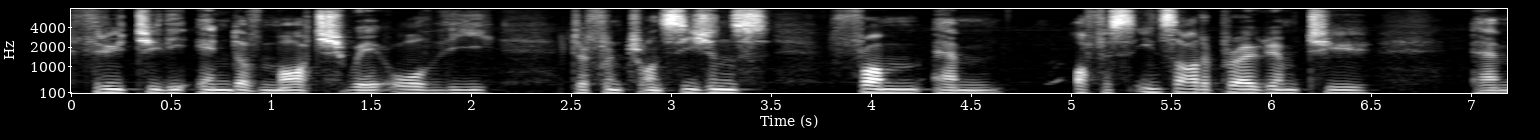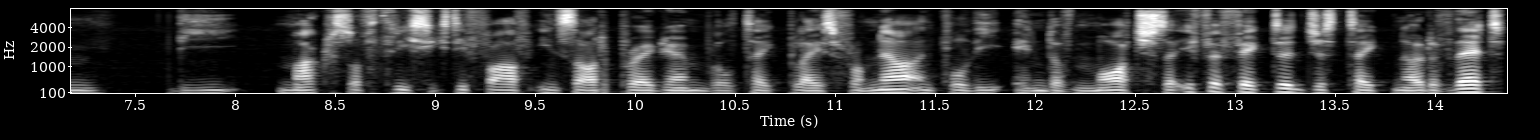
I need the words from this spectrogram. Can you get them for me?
through to the end of March, where all the different transitions from um, Office Insider program to um, the Microsoft 365 Insider program will take place from now until the end of March. So, if affected, just take note of that.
